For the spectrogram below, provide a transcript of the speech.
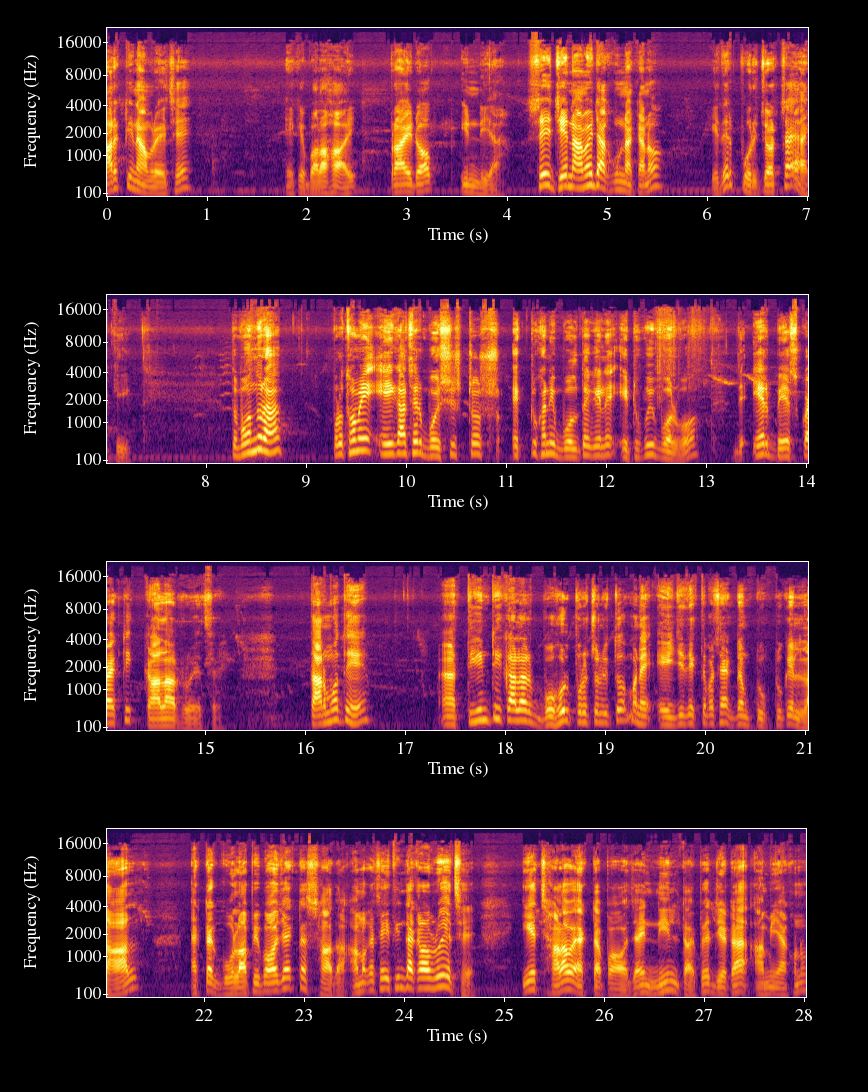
আরেকটি নাম রয়েছে, একে বলা হয় প্রাইড অফ ইন্ডিয়া। সে যে নামে ডাকুন না কেন, এদের পরিচর্চা একই। তো বন্ধুরা প্রথমে এই গাছের বৈশিষ্ট্য একটুখানি বলতে গেলে এটুকুই বলব যে এর বেশ কয়েকটি কালার রয়েছে। তার মধ্যে তিনটি কালার বহুল প্রচলিত মানে এই যে দেখতে পাচ্ছেন একদম টুকটুকে লাল, একটা গোলাপি পাওয়া যায়, একটা সাদা। আমার কাছে এই তিনটা কালার রয়েছে। এছাড়াও একটা পাওয়া যায় নীল টাইপের, যেটা আমি এখনও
